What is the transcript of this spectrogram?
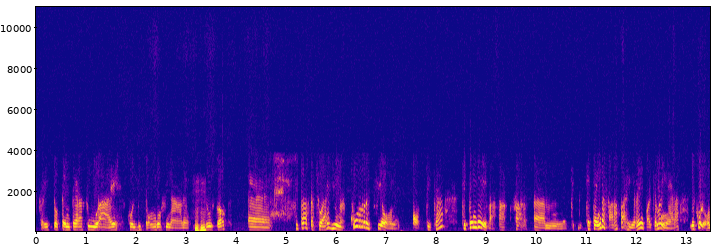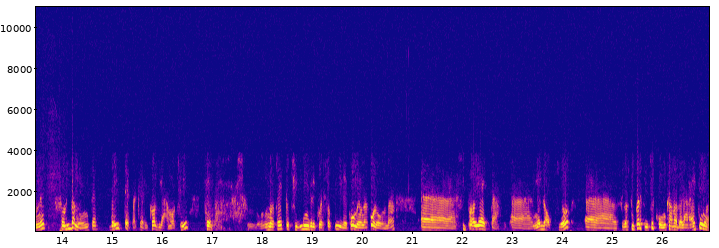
scritto temperatura e col ditongo finale, mm-hmm. giusto? Eh, si tratta cioè di una correzione ottica che tendeva a far, um, che, che tende a far apparire in qualche maniera le colonne solidamente dritte, perché ricordiamoci che un oggetto cilindrico e sottile come una colonna eh, si proietta eh, nell'occhio eh, sulla superficie concava della retina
